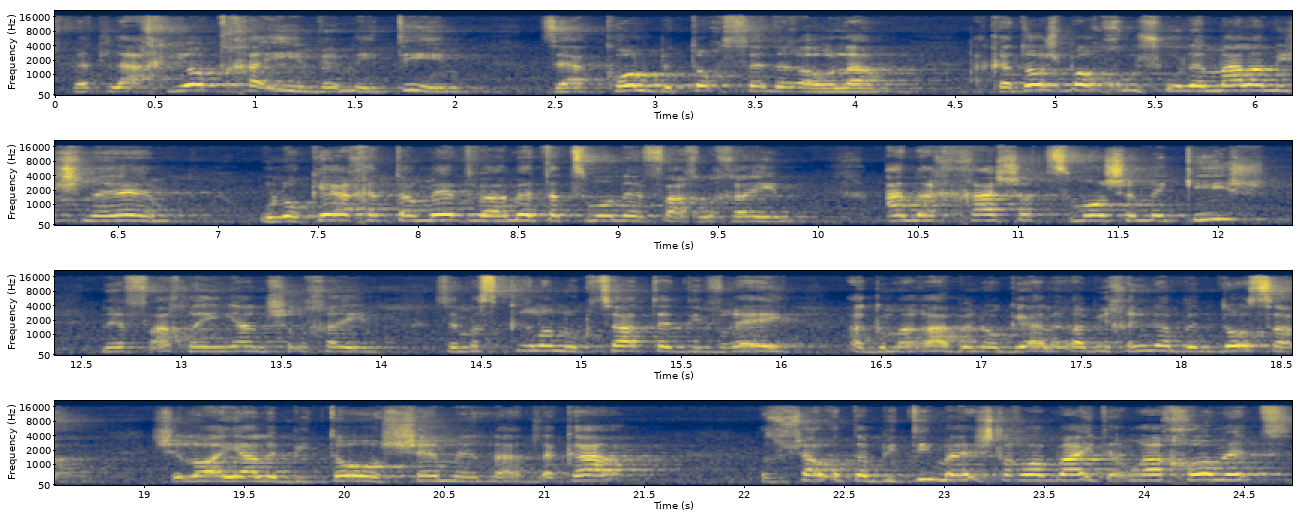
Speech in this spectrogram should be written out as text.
זאת אומרת, להחיות חיים ומתים זה הכל בתוך סדר העולם. הקדוש ברוך הוא שהוא למעלה משניהם, הוא לוקח את המת והמת עצמו נהפך לחיים. הנחש עצמו שמקיש נהפך לעניין של חיים. זה מזכיר לנו קצת את דברי הגמרא בנוגע לרבי חנינא בן דוסה, שלא היה לביתו שמן להדלקה. אז הוא שאל אותה, ביתי, מה יש לך בבית? היא אמרה, חומץ.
